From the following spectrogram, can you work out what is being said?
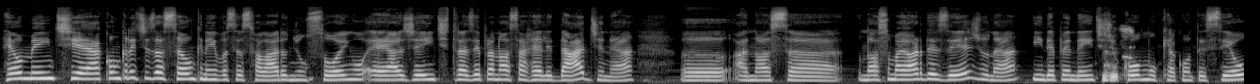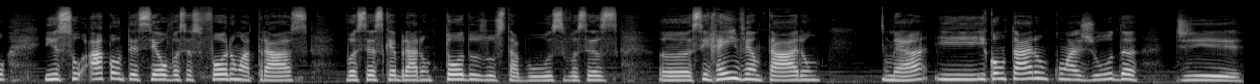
Realmente é a concretização, que nem vocês falaram, de um sonho, é a gente trazer para nossa realidade, né? Uh, a nossa, o nosso maior desejo, né? Independente de como que aconteceu, isso aconteceu, vocês foram atrás, vocês quebraram todos os tabus, vocês uh, se reinventaram, né? E, e contaram com a ajuda de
